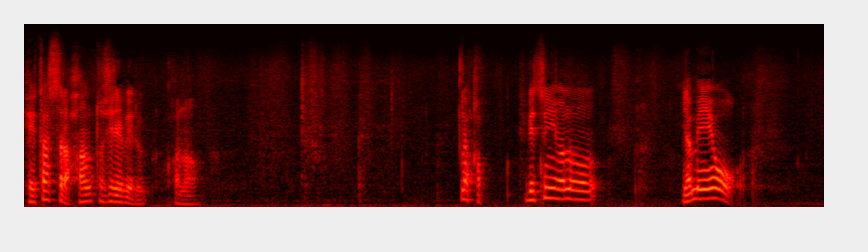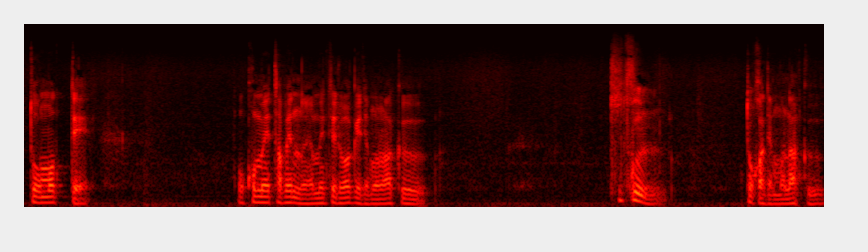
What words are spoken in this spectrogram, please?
下手したら半年レベルかな。なんか別にあのやめようと思ってお米食べるのやめてるわけでもなく飢饉とかでもなく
